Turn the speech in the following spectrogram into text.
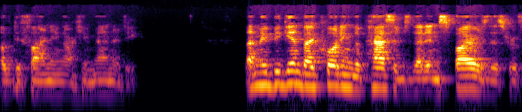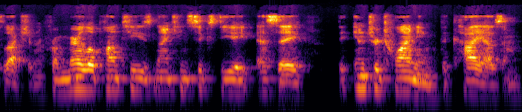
of defining our humanity. Let me begin by quoting the passage that inspires this reflection from Merleau-Ponty's 1968 essay, The Intertwining, the Chiasm,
